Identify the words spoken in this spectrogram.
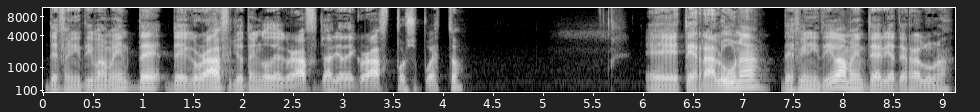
definitivamente. The Graph, yo tengo The Graph, yo haría The Graph, por supuesto. Eh, Terra Luna, definitivamente haría Terra Luna.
